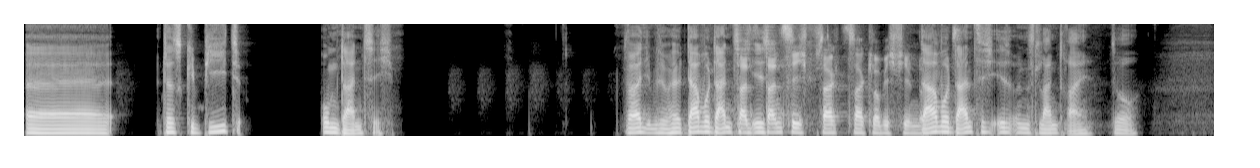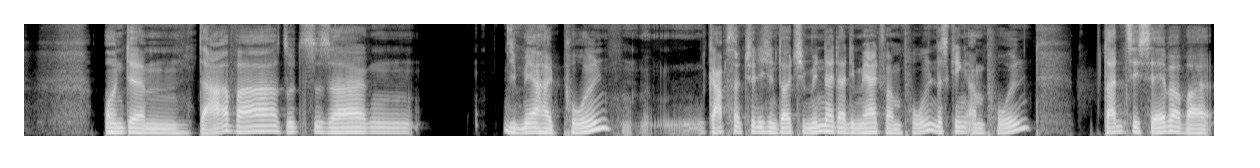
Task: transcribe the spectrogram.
äh, das Gebiet um Danzig. Da, wo Danzig Dan ist. Danzig sagt, sagt glaube ich, vielen Da, wo Danzig ist und ins Land rein. So. Und ähm, da war sozusagen die Mehrheit Polen. Gab es natürlich eine deutsche Minderheit, da die Mehrheit war in Polen. Das ging an Polen. Danzig selber war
